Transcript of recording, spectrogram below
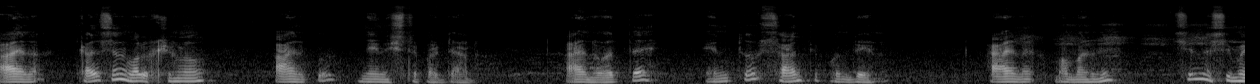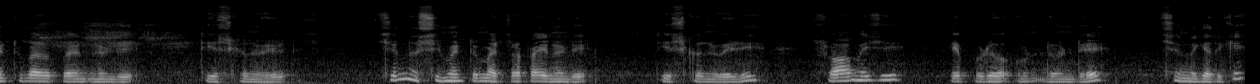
ఆయన కలిసిన మరుక్షణం ఆయనకు నేను ఇష్టపడ్డాను. ఆయన వద్ద ఎంతో శాంతి పొందాను. ఆయన మమ్మల్ని చిన్న సిమెంట్ బలపై నుండి తీసుకుని వెళ్ళి చిన్న సిమెంట్ మెట్లపై నుండి తీసుకుని వెళ్ళి స్వామీజీ ఎప్పుడో ఉండే చిన్న గదికి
